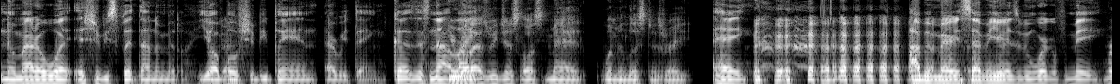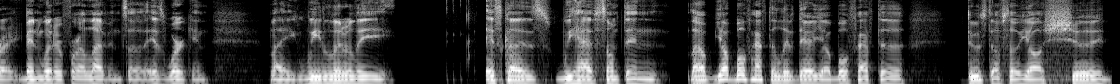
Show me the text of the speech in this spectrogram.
no matter what, it should be split down the middle. Y'all Okay. both should be paying everything because it's not You like, realize we just lost mad women listeners, right? hey, I've been married seven years. It's been working for me. Right. Been with her for eleven, so it's working. Like we literally, it's because we have something. like, Y'all both have to live there. Y'all both have to do stuff. So y'all should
